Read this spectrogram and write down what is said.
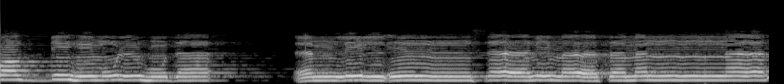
ربهم الهدى أم للإنسان ما تمنى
